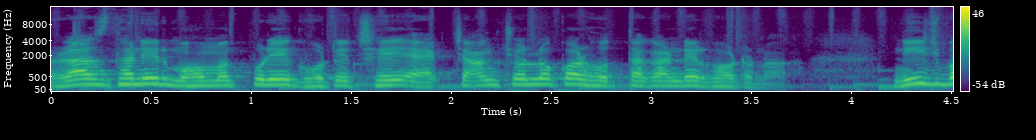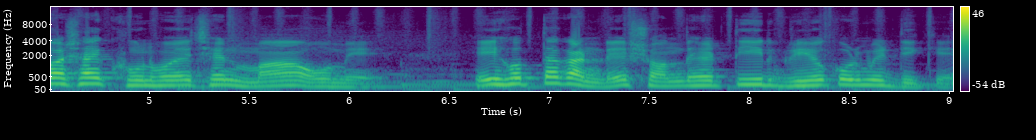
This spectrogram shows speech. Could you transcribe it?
রাজধানীর মোহাম্মদপুরে ঘটেছে এক চাঞ্চল্যকর হত্যাকাণ্ডের ঘটনা। নিজ বাসায় খুন হয়েছেন মা ও মেয়ে। এই হত্যাকাণ্ডে সন্দেহের তীর গৃহকর্মীর দিকে।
